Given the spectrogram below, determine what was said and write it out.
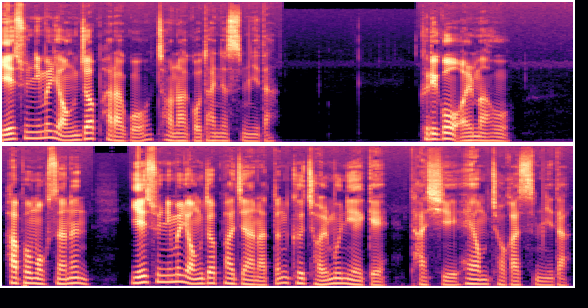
예수님을 영접하라고 전하고 다녔습니다. 그리고 얼마 후 하포 목사는 예수님을 영접하지 않았던 그 젊은이에게 다시 헤엄쳐 갔습니다.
